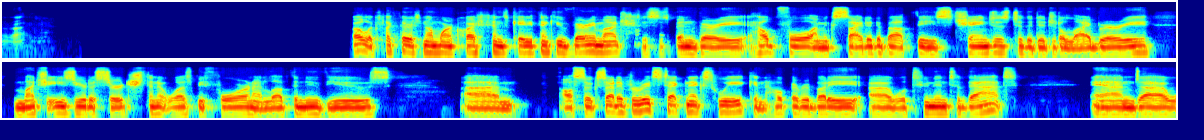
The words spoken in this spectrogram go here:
All right. Well, looks like there's no more questions. Katie, thank you very much. This has been very helpful. I'm excited about these changes to the digital library. Much easier to search than it was before, and I love the new views. Um, also excited for Roots Tech next week and hope everybody uh, will tune into that. And uh,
